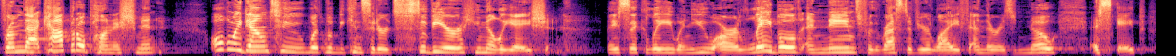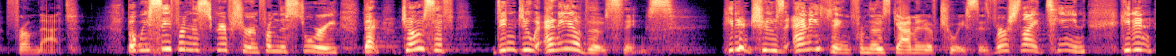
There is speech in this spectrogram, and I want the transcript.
from that capital punishment all the way down to what would be considered severe humiliation. Basically, when you are labeled and named for the rest of your life, and there is no escape from that. But we see from the scripture and from the story that Joseph didn't do any of those things. He didn't choose anything from those gamut of choices. Verse 19, he didn't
